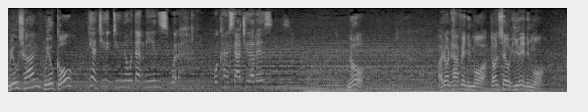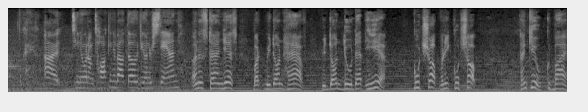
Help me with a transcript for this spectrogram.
Real shine? Real gold? Yeah, do you, do you know what that means? What, what kind of statue that is? No. I don't have any more. Don't sell here anymore. Okay. Uh, do you know what I'm talking about, though? Do you understand? Understand, yes, but we don't have. We don't do that here. Good shop, very good shop. Thank you. Goodbye.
